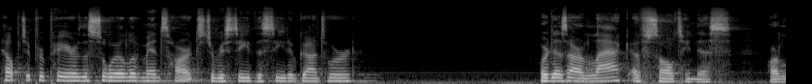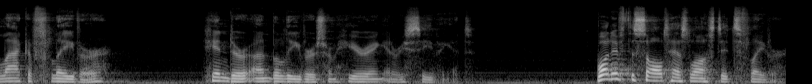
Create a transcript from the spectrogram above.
help to prepare the soil of men's hearts to receive the seed of God's word? Or does our lack of saltiness or lack of flavor hinder unbelievers from hearing and receiving it? What if the salt has lost its flavor?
